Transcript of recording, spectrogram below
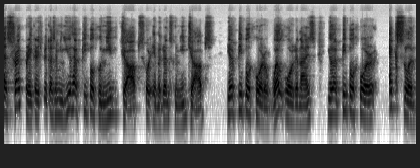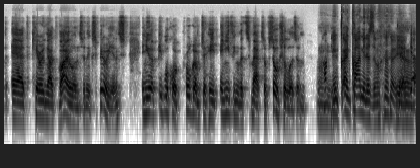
as strike breakers because I mean you have people who need jobs, who are immigrants who need jobs. You have people who are well organized. You have people who are excellent at carrying out violence and experienced, and you have people who are programmed to hate anything that smacks of socialism. Mhm. And, and communism. yeah. Yeah. yeah.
